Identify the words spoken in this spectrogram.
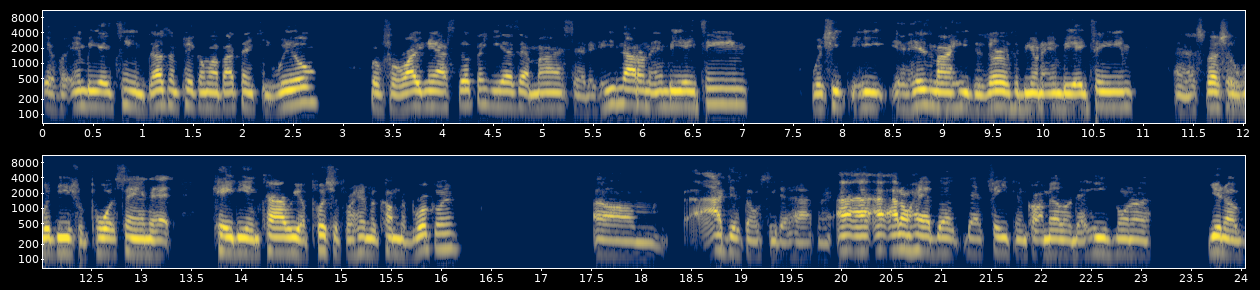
if an NBA team doesn't pick him up? I think he will. But for right now, I still think he has that mindset. If he's not on the NBA team, which he he in his mind he deserves to be on the NBA team, and especially with these reports saying that KD and Kyrie are pushing for him to come to Brooklyn. Um, I just don't see that happening. I, I I don't have that that faith in Carmelo that he's gonna, you know,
